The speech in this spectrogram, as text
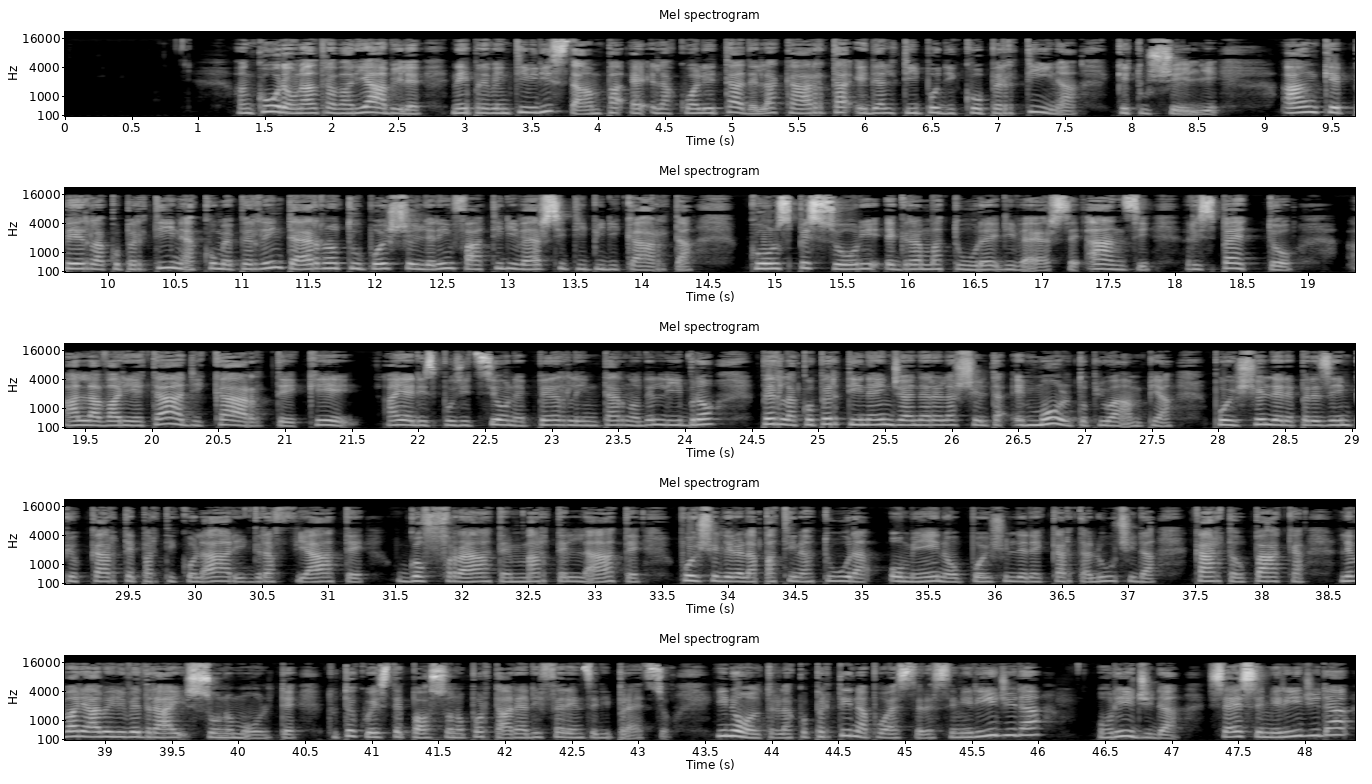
Ancora un'altra variabile nei preventivi di stampa è la qualità della carta ed è il tipo di copertina che tu scegli. Anche per la copertina come per l'interno tu puoi scegliere infatti diversi tipi di carta con spessori e grammature diverse. Anzi, rispetto alla varietà di carte che hai a disposizione per l'interno del libro, per la copertina in genere la scelta è molto più ampia. Puoi scegliere per esempio carte particolari, graffiate, goffrate, martellate, puoi scegliere la patinatura o meno, puoi scegliere carta lucida, carta opaca, le variabili vedrai sono molte. Tutte queste possono portare a differenze di prezzo. Inoltre la copertina può essere semirigida o rigida. Se è semirigida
